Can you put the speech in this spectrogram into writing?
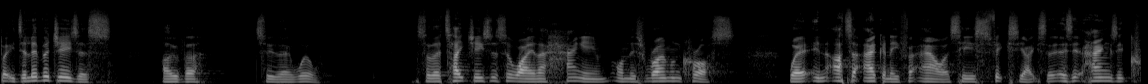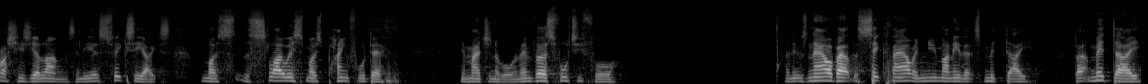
but he delivered Jesus over to their will. So they take Jesus away and they hang him on this Roman cross, where in utter agony for hours he asphyxiates. As it hangs, it crushes your lungs, and he asphyxiates the, most, the slowest, most painful death imaginable. And then verse 44 and it was now about the sixth hour in new money, that's midday, about midday,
